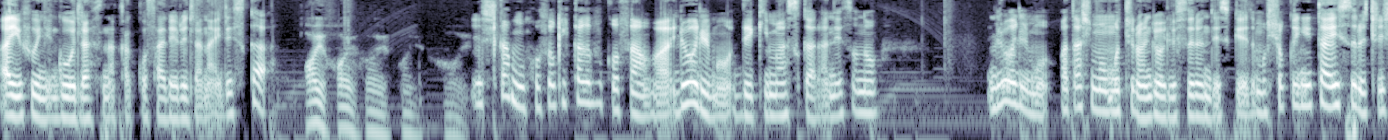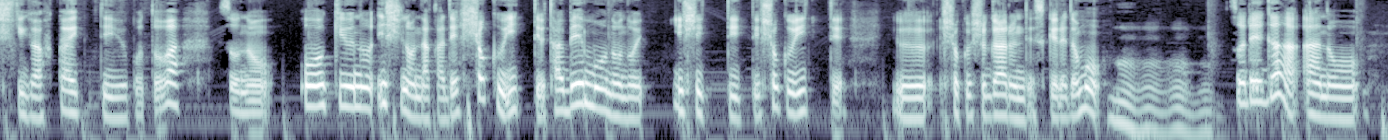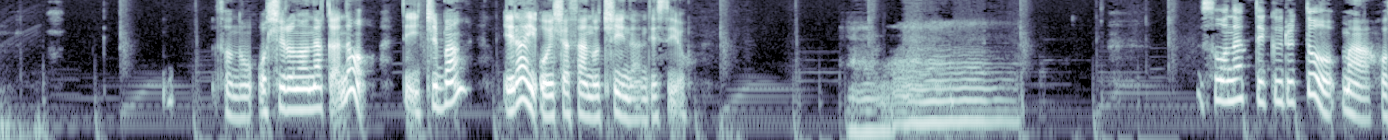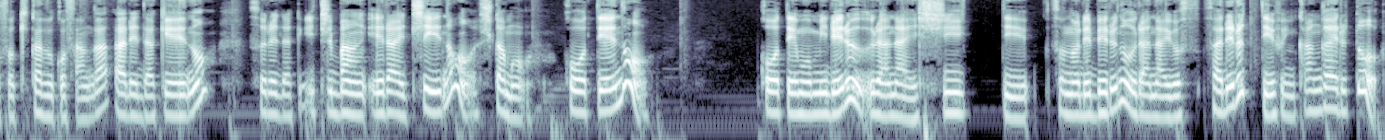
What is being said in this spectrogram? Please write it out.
あいう風にゴージャスな格好されるじゃないですか。はいはいはいはいはい。でしかも細木和子さんは料理もできますからねその料理も私ももちろん料理するんですけれども食に対する知識が深いっていうことはその王宮の医師の中で食医っていう食べ物の医師って言って食医っていう職種があるんですけれどもうんうんうんうん。それがあのそのお城の中ので一番偉いお医者さんの地位なんですよ。うーん。そうなってくると、まあ、細木和子さんがあれだけの、それだけ一番偉い地位の、しかも皇帝の、皇帝も見れる占い師っていう、そのレベルの占いをされるっていうふうに考えると、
